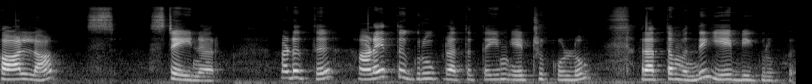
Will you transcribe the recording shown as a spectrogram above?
கால்லாம் ஸ்டெய்னர். அடுத்து அனைத்து குரூப் இரத்தத்தையும் ஏற்றுக்கொள்ளும் இரத்தம் வந்து ஏபி குரூப்பு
